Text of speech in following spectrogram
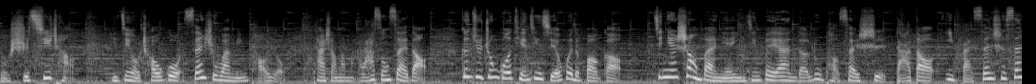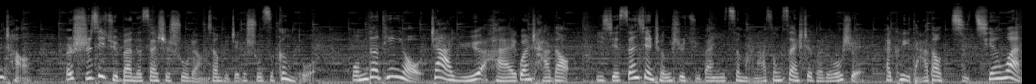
有十七场，已经有超过三十万名跑友踏上了马拉松赛道。根据中国田径协会的报告，今年上半年已经备案的路跑赛事达到一百三十三场，而实际举办的赛事数量将比这个数字更多。我们的听友炸鱼还观察到，一些三线城市举办一次马拉松赛事的流水还可以达到几千万。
